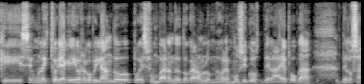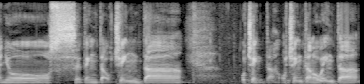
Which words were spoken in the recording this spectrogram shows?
que, según la historia que he ido recopilando, pues fue un bar donde tocaron los mejores músicos de la época de los años 70, 80. 80, 80, 90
